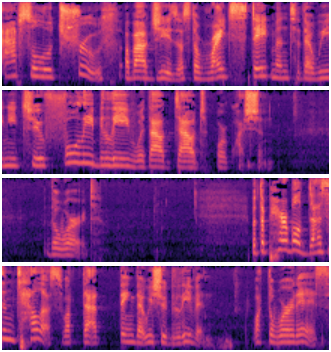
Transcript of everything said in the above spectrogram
absolute truth about Jesus, the right statement that we need to fully believe without doubt or question. The word. But the parable doesn't tell us what that thing that we should believe in, what the word is.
